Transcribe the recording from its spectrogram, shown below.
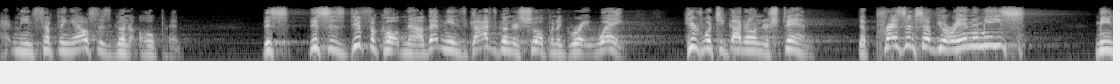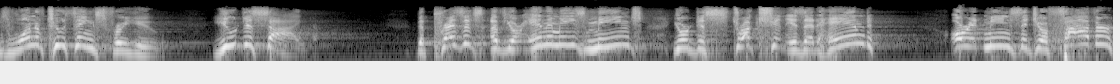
That means something else is going to open. This, this is difficult now. That means God's going to show up in a great way. Here's what you got to understand the presence of your enemies means one of two things for you. You decide. The presence of your enemies means your destruction is at hand, or it means that your father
